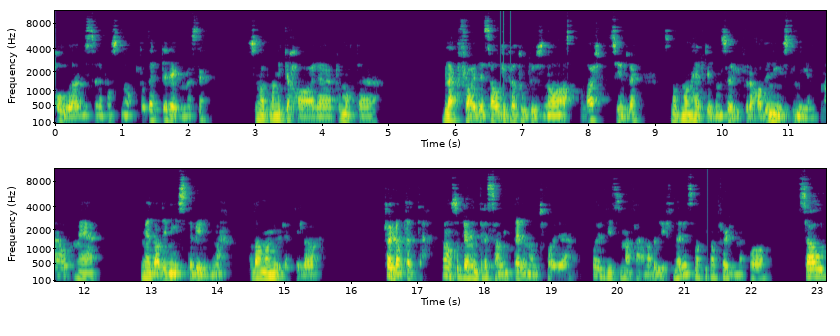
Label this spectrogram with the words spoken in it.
holde disse postene oppdatert regelmessig. Sånn at man ikke har eh, på en måte Black Friday-salget fra 2018 der synlig. Sånn at man hele tiden sørger for å ha de nyeste nyhetene med, med de nyeste bildene. Og da har man mulighet til å følge opp dette. Det kan også bli en interessant element for, for de som er fan av bedriften deres, sånn at de kan følge med på salg,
